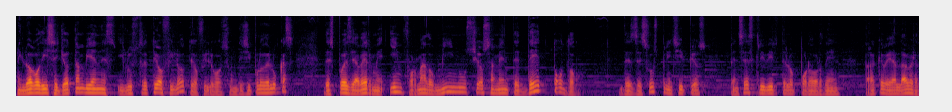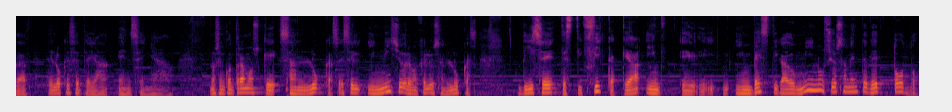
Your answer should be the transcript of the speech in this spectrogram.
Y luego dice, yo también ilustre Teófilo, Teófilo es un discípulo de Lucas, después de haberme informado minuciosamente de todo desde sus principios, pensé escribírtelo por orden para que veas la verdad de lo que se te ha enseñado. Nos encontramos que San Lucas, es el inicio del Evangelio de San Lucas, dice, testifica que ha eh, investigado minuciosamente de todo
